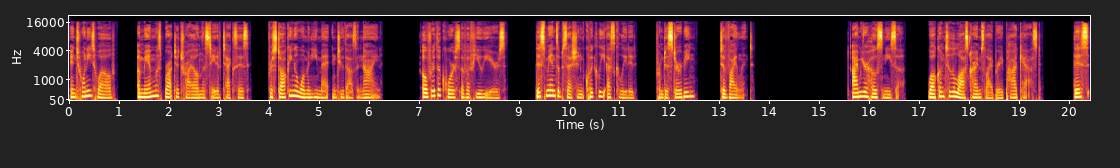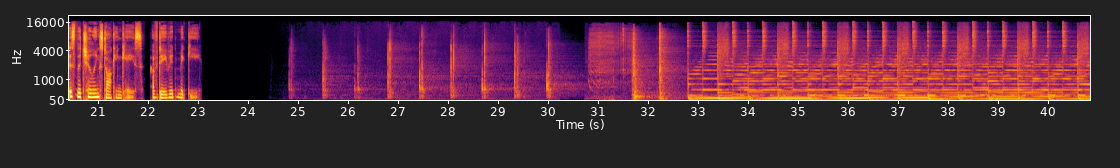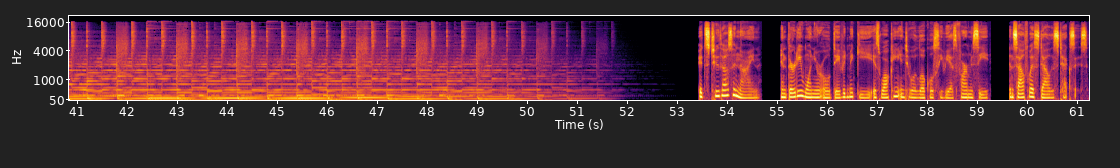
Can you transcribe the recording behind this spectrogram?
In 2012, a man was brought to trial in the state of Texas for stalking a woman he met in 2009. Over the course of a few years, this man's obsession quickly escalated from disturbing to violent. I'm your host, Nisa. Welcome to the Lost Crimes Library podcast. This is the chilling stalking case of David McGee. It's 2009, and 31 year old David McGee is walking into a local CVS pharmacy in southwest Dallas, Texas.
